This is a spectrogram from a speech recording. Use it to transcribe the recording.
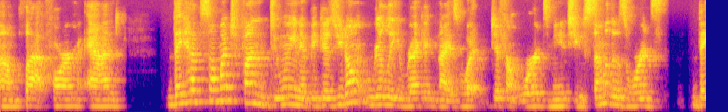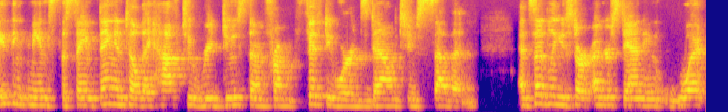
um, platform. And they had so much fun doing it because you don't really recognize what different words mean to you. Some of those words they think means the same thing until they have to reduce them from 50 words down to seven and suddenly you start understanding what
